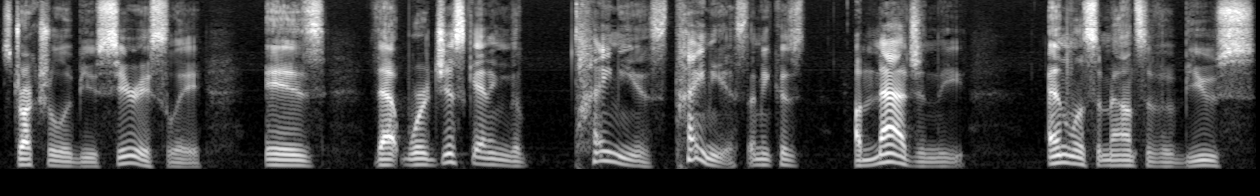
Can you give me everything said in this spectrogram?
structural abuse seriously is that we're just getting the tiniest, tiniest. I mean, because imagine the endless amounts of abuse,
